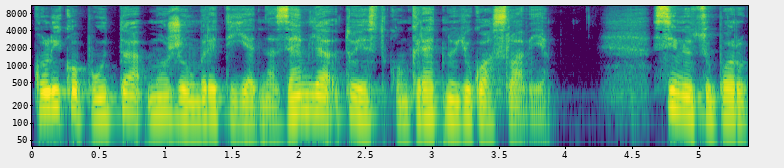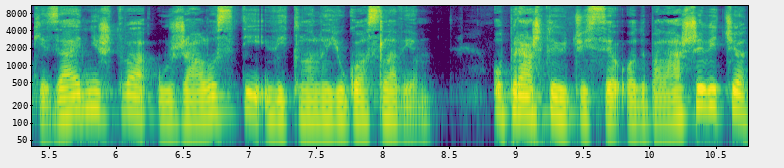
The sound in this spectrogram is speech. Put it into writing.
koliko puta može umreti jedna zemlja, to jest konkretno Jugoslavija. Sinoć su poruke zajedništva u žalosti vitlale Jugoslavijom. Opraštajući se od Balaševića,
